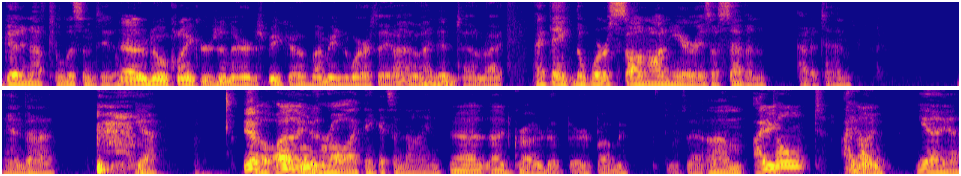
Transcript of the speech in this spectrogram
good enough to listen to. Yeah, there's no clinkers in there to speak of. I mean, where they, oh, that didn't sound right. I think the worst song on here is a seven out of ten. And uh, yeah, Yep, so I overall, I think it's a nine. yeah, I'd crowd it up there probably with that. Um, I Eight don't. I don't. nine. Yeah, yeah.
